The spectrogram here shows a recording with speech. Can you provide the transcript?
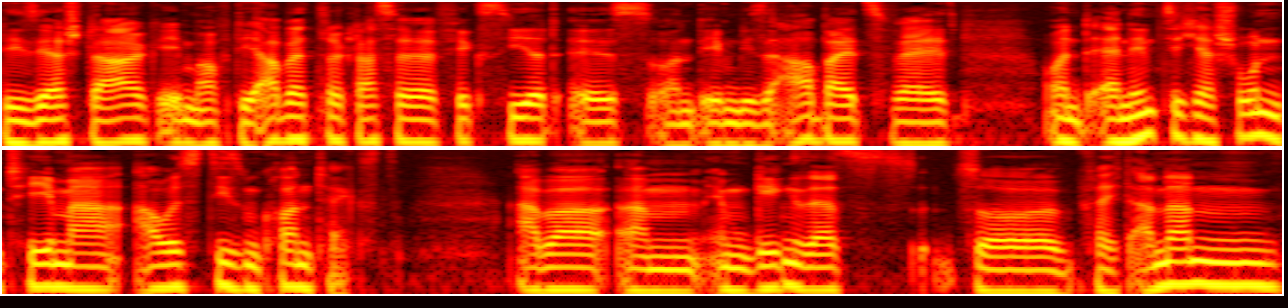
die sehr stark eben auf die Arbeiterklasse fixiert ist und eben diese Arbeitswelt. Und er nimmt sich ja schon ein Thema aus diesem Kontext. Aber ähm, im Gegensatz zu vielleicht anderen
